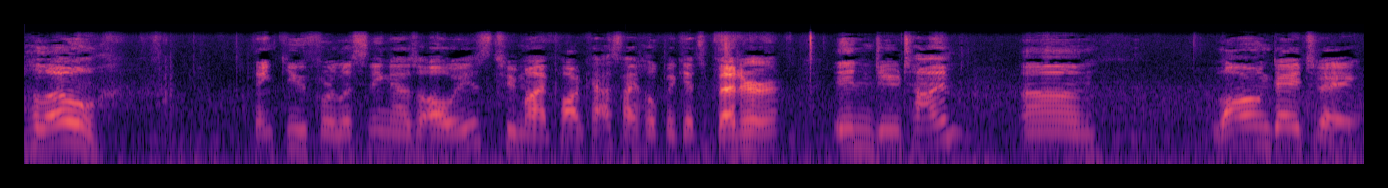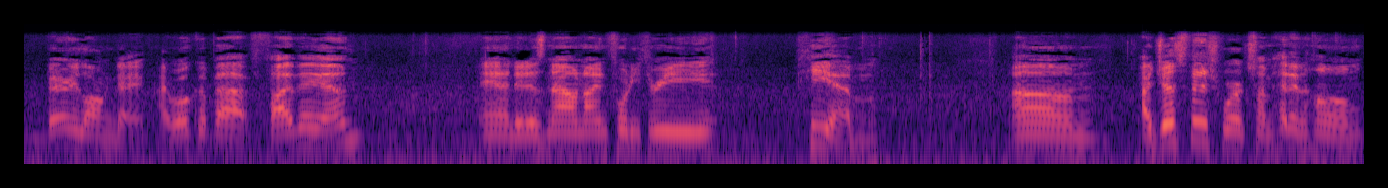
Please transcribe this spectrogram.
hello. Thank you for listening, as always, to my podcast. I hope it gets better in due time. Um, long day today, very long day. I woke up at 5 a.m. and it is now 9:43 p.m. Um, I just finished work, so I'm headed home.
